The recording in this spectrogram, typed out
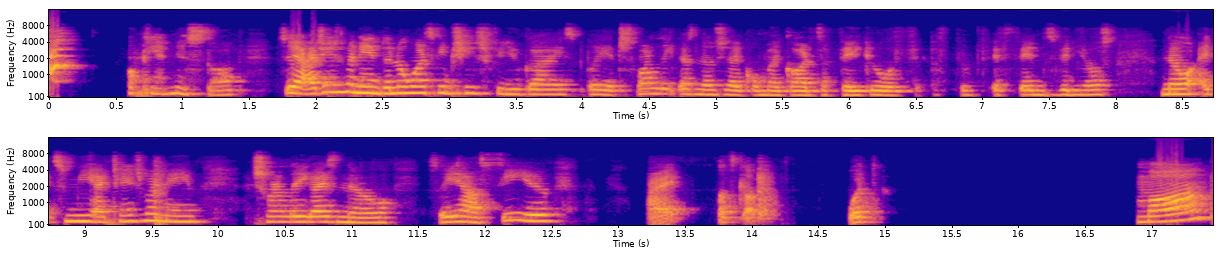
okay, I'm gonna stop. So yeah, I changed my name. Don't know when it's gonna be changed for you guys, but yeah, just want to let you guys know. So like, oh my god, it's a faker with if Finn's videos. No, it's me. I changed my name. I just want to let you guys know. So yeah, I'll see you. All right, let's go. What? Mom?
